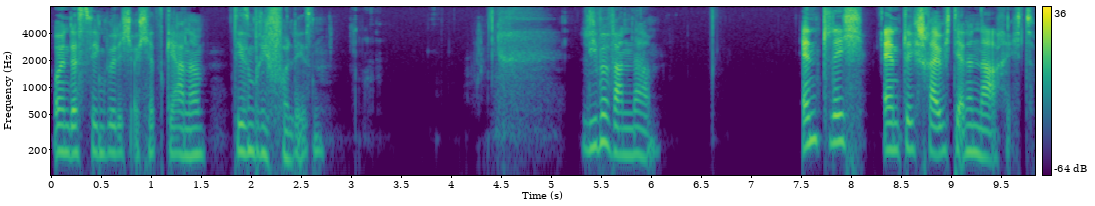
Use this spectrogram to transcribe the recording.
und deswegen würde ich euch jetzt gerne diesen Brief vorlesen. Liebe Wanda, endlich, endlich schreibe ich dir eine Nachricht.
